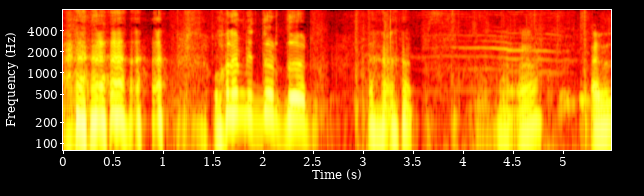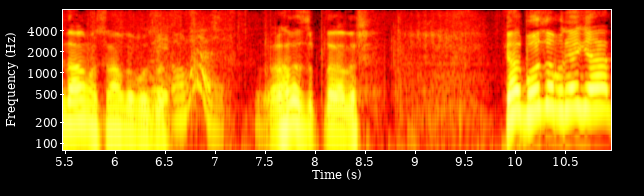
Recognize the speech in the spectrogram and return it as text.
Oğlum bir dur dur. Elinde almasın abla bozu. Abla zıplar alır. Gel boza buraya gel.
